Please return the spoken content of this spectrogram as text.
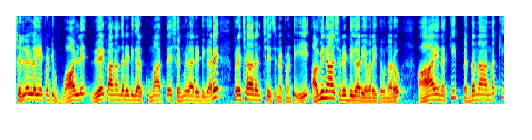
చెల్లెళ్ళు అయ్యేటువంటి వాళ్ళే వివేకానంద రెడ్డి గారి కుమార్తె షర్మిళారెడ్డి గారే ప్రచారం చేసినటువంటి అవినాష్ రెడ్డి గారు ఎవరైతే ఉన్నారో ఆయనకి పెద్దనాన్నకి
